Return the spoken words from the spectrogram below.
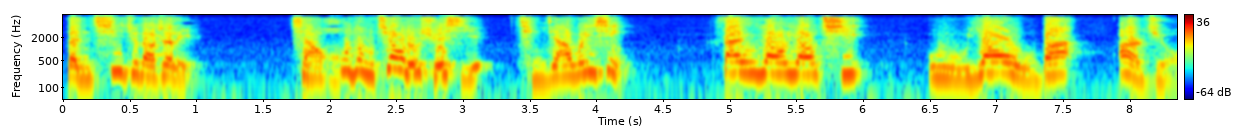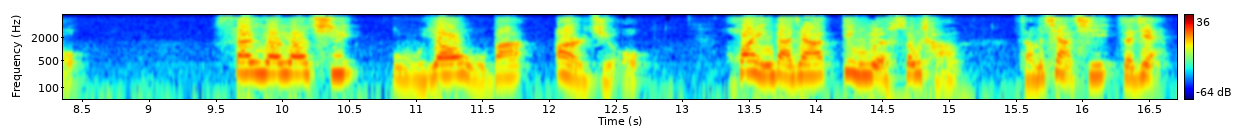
本期就到这里。想互动交流学习，请加微信三幺幺七五幺五八二九三幺幺七五幺五八二九，欢迎大家订阅收藏，咱们下期再见。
